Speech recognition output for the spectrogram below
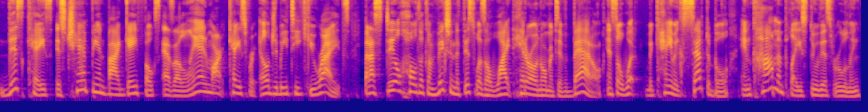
This case is championed by gay folks as a landmark case for LGBTQ rights. But I still hold the conviction that this was a white heteronormative battle. And so what became acceptable and commonplace through this ruling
